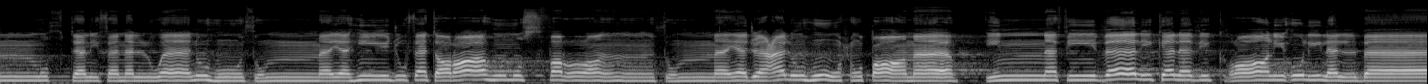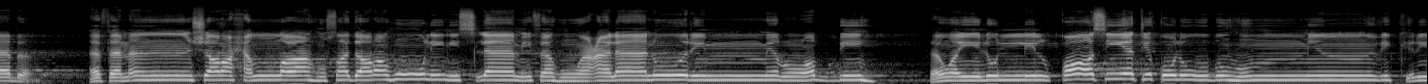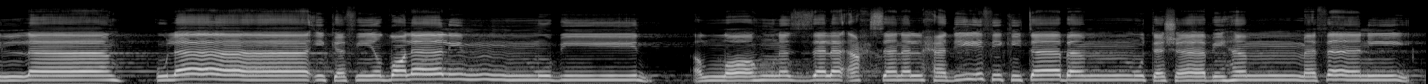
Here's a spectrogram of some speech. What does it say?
مختلفا ألوانه ثم يهيج فتراه مصفرا ثم يجعله حطاما إن في ذلك لذكرى لأولي الألباب افمن شرح الله صدره للاسلام فهو على نور من ربه فويل للقاسيه قلوبهم من ذكر الله اولئك في ضلال مبين الله نزل احسن الحديث كتابا متشابها مثاني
